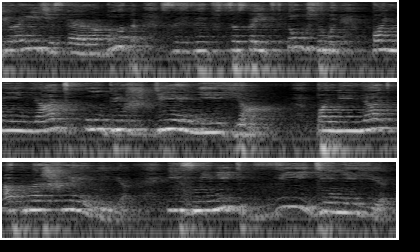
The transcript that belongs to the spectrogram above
героическая работа состоит в том, чтобы поменять убеждения поменять отношения, изменить видение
